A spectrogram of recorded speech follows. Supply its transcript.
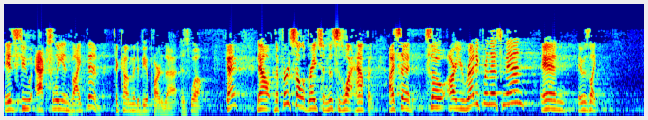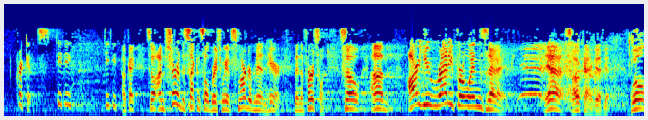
is to actually invite them to come and to be a part of that as well. Okay? Now, the first celebration, this is what happened. I said, so are you ready for this, men? And it was like crickets. Dee dee. Okay, so I'm sure the second celebration we have smarter men here than the first one. So, um, are you ready for Wednesday? Yes. Okay. Good. Good. We'll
